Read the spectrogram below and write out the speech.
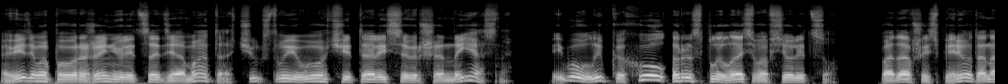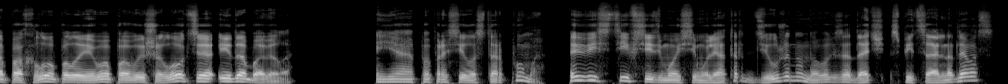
Видимо, по выражению лица Диамата, чувства его читались совершенно ясно, ибо улыбка Холл расплылась во все лицо. Подавшись вперед, она похлопала его повыше локтя и добавила. «Я попросила Старпома ввести в седьмой симулятор дюжину новых задач специально для вас.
